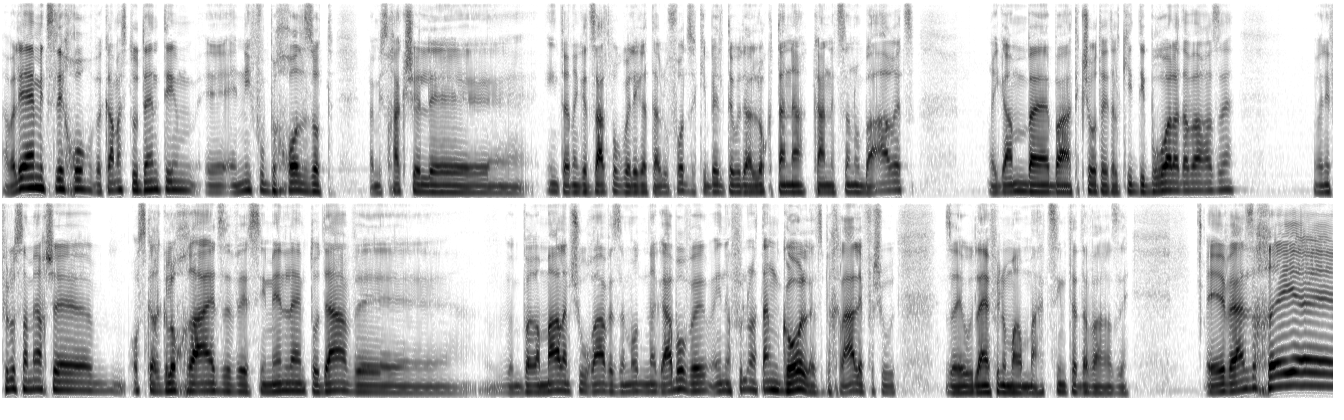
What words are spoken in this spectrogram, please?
אבל הם הצליחו, וכמה סטודנטים אה, הניפו בכל זאת במשחק של אה, אינטר נגד זלצבורג בליגת האלופות. זה קיבל תעודה לא קטנה כאן אצלנו בארץ. גם בתקשורת האיטלקית דיברו על הדבר הזה. ואני אפילו שמח שאוסקר גלוך ראה את זה וסימן להם תודה, ו... וכבר אמר להם שהוא ראה וזה מאוד נגע בו, והנה אפילו נתן גול, אז בכלל איפשהו זה אולי אפילו מעצים את הדבר הזה. אה, ואז אחרי אה,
